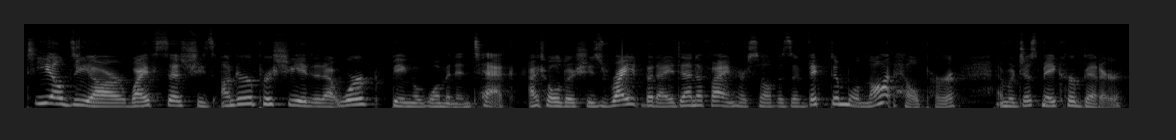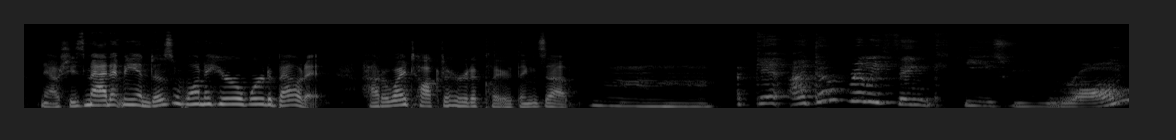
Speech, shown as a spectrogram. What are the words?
TLDR, wife says she's underappreciated at work, being a woman in tech. I told her she's right, but identifying herself as a victim will not help her and would just make her bitter. Now she's mad at me and doesn't want to hear a word about it. How do I talk to her to clear things up? Hmm. Again, I don't really think he's wrong,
